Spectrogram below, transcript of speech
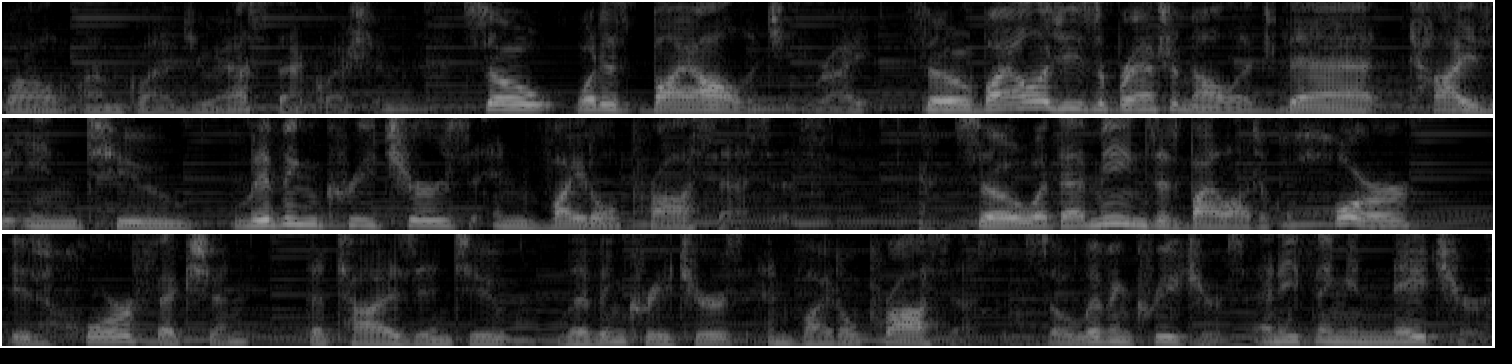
Well, I'm glad you asked that question. So, what is biology, right? So, biology is a branch of knowledge that ties into living creatures and vital processes. So, what that means is biological horror is horror fiction that ties into living creatures and vital processes. So, living creatures, anything in nature,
